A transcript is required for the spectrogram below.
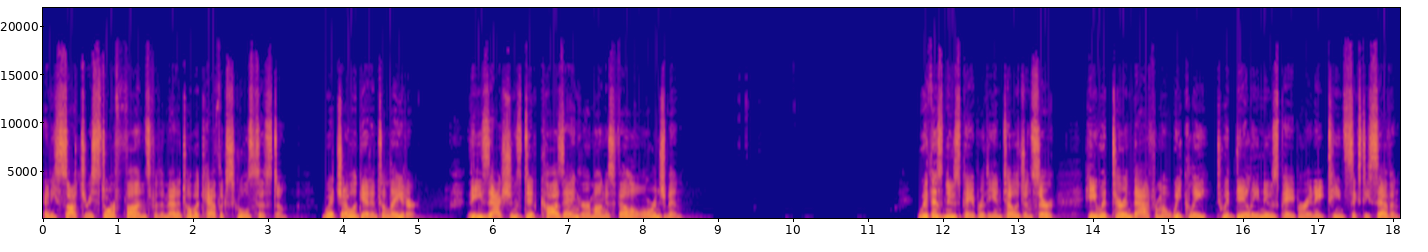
and he sought to restore funds for the Manitoba Catholic school system, which I will get into later. These actions did cause anger among his fellow Orangemen. With his newspaper, The Intelligencer, he would turn that from a weekly to a daily newspaper in 1867,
